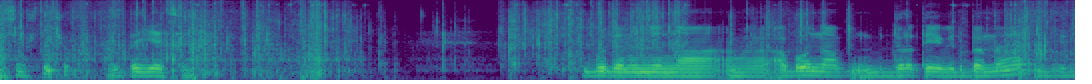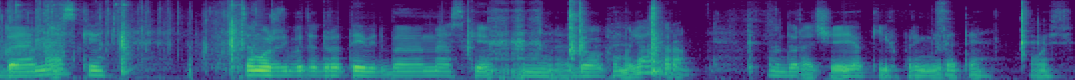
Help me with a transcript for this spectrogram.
8 штучок, здається. Буде мені на е, або на дроти від БМ, від БМС. Це можуть бути дроти від БМС до акумулятора. До речі, як їх приміряти. Ось.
